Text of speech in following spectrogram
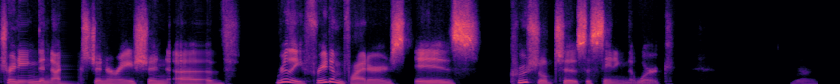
training the next generation of really freedom fighters is crucial to sustaining the work. Right.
